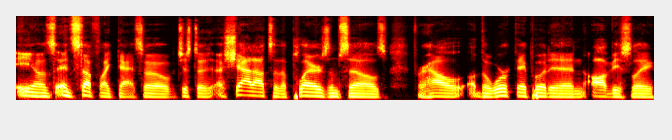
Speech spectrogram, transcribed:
you know and stuff like that. So just a, a shout out to the players themselves for how the work they put in obviously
